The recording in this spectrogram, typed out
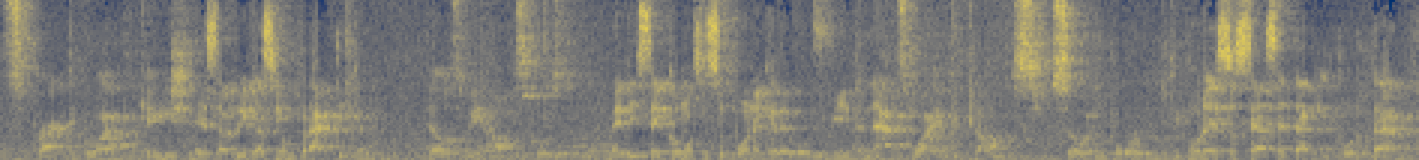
its practical application, esa aplicación práctica, tells me how I'm supposed to me live. dice cómo se supone que debo vivir. And that's why it becomes so important. Y por eso se hace tan importante.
